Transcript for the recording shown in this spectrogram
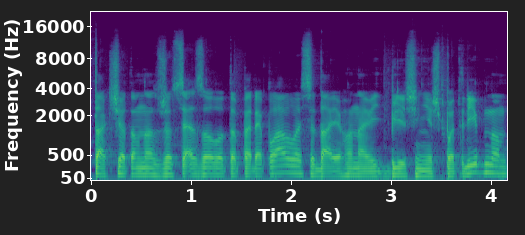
Так, що там у нас вже все золото переплавилося, да, його навіть більше, ніж потрібно.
